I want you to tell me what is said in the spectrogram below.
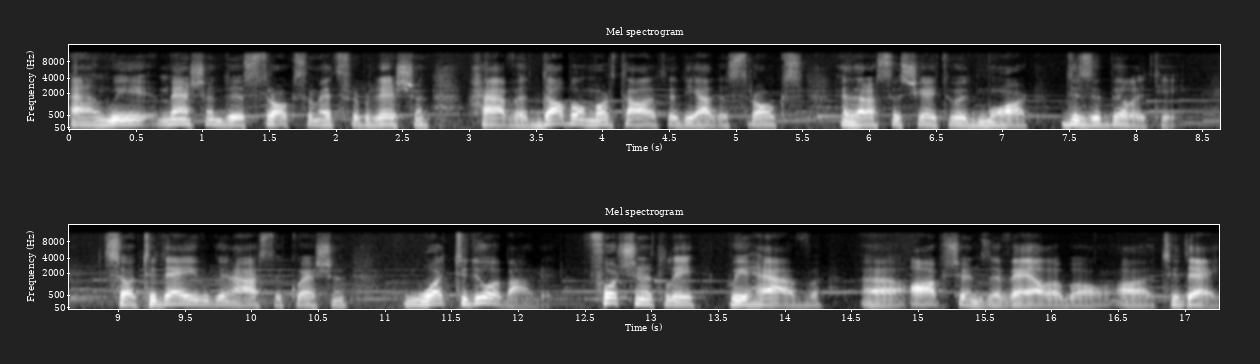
And we mentioned the strokes from atrial fibrillation have a double mortality the other strokes and are associated with more disability. So today we're going to ask the question, what to do about it? Fortunately, we have uh, options available uh, today.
